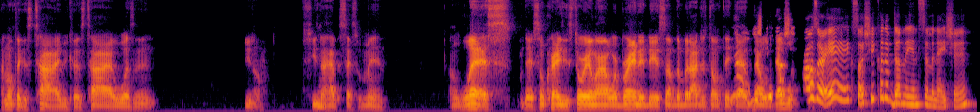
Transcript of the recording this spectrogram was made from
I don't think it's Tye because Tye wasn't, you know, she's not having sex with men. Unless there's some crazy storyline where Brandon did something, but I just don't think no, that that would that would froze her egg, so she could have done the insemination.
